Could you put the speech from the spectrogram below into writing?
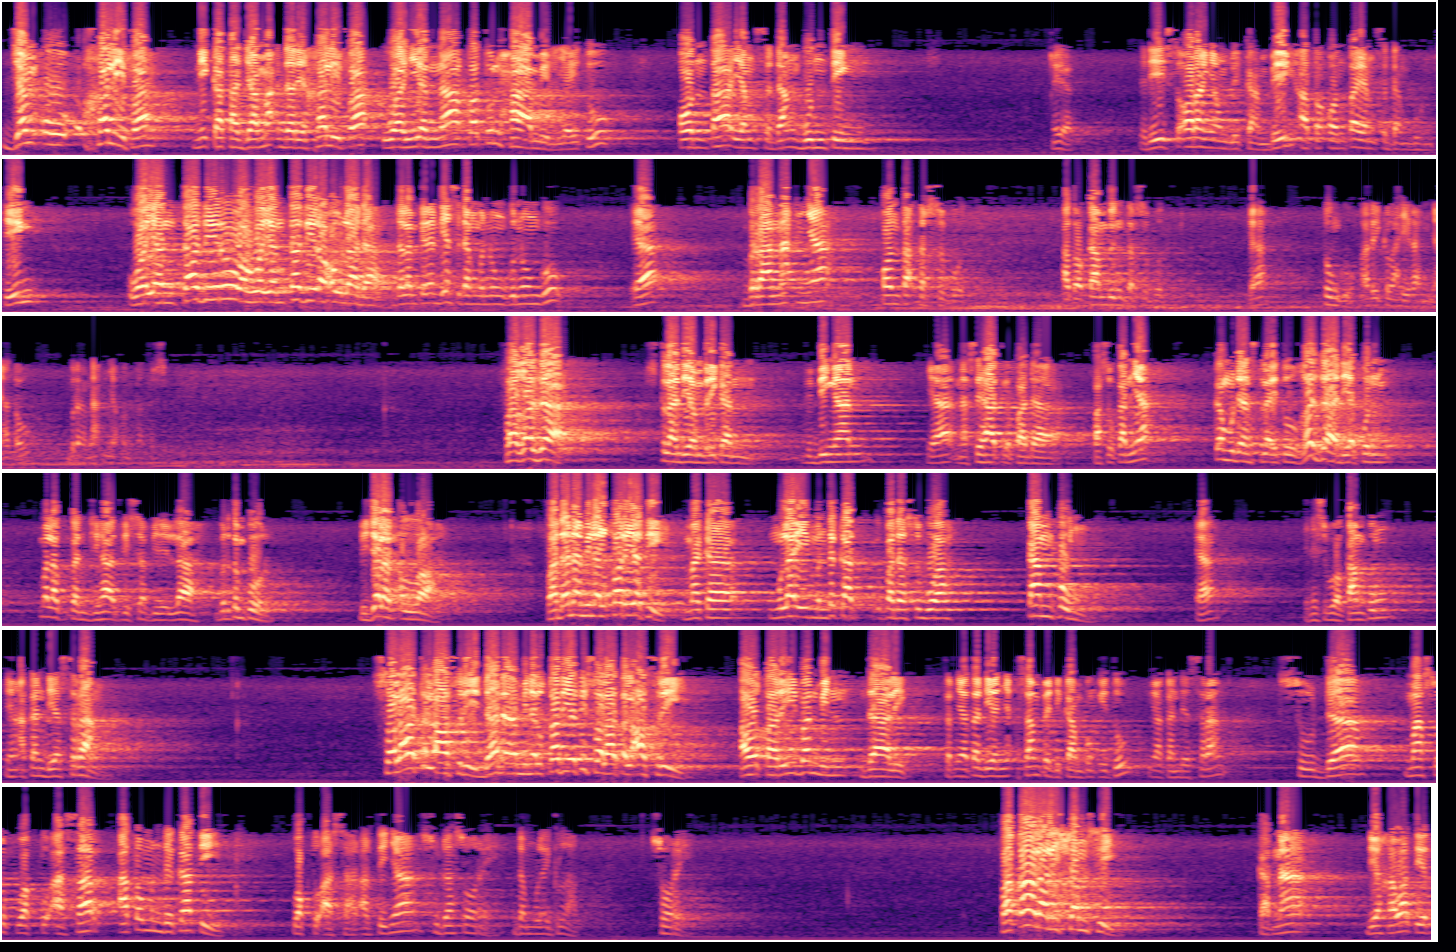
Jam'u khalifah. Ini kata jamak dari khalifah. Wahiyan naqatul hamil yaitu onta yang sedang bunting iya. Jadi seorang yang beli kambing atau onta yang sedang bunting wayantadiru wa huwa yantadiru aulada. Dalam keadaan dia sedang menunggu-nunggu ya beranaknya ontak tersebut atau kambing tersebut ya. Tunggu hari kelahirannya atau beranaknya ontak tersebut. Fagaza setelah dia memberikan bimbingan ya nasihat kepada pasukannya kemudian setelah itu Gaza dia pun melakukan jihad fisabilillah bertempur di jalan Allah. Fadana minal qaryati maka mulai mendekat kepada sebuah kampung. Ya ini sebuah kampung yang akan dia serang. Salat al-asri dan minal qaryati salat al-asri atau qariban min dalik. Ternyata dia sampai di kampung itu yang akan dia serang sudah masuk waktu asar atau mendekati waktu asar. Artinya sudah sore sudah mulai gelap. Sore. Faqala syamsi karena dia khawatir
